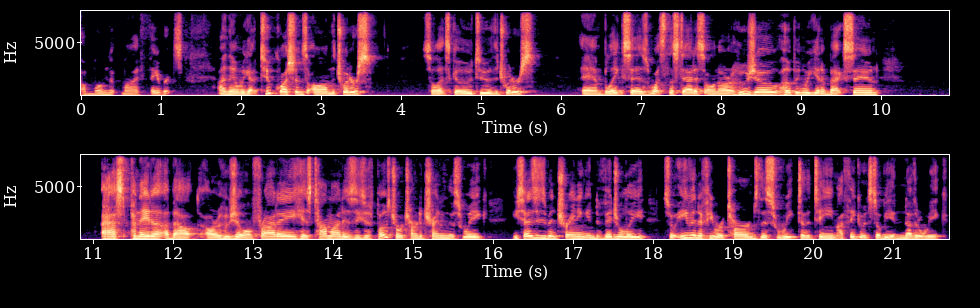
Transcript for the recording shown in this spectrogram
among my favorites. And then we got two questions on the Twitters. So let's go to the Twitters. And Blake says, What's the status on Araujo? Hoping we get him back soon. Asked Pineda about Araujo on Friday. His timeline is he's supposed to return to training this week. He says he's been training individually. So even if he returns this week to the team, I think it would still be another week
